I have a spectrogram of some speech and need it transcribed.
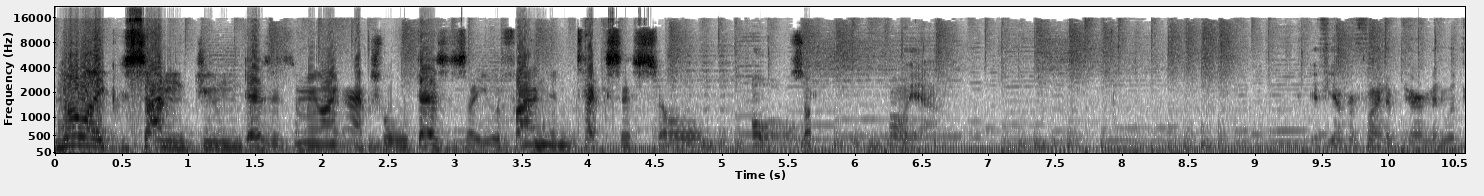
Not like sand dune deserts. I mean, like actual deserts that you would find in Texas or. Oh. oh so- Oh yeah. If you ever find a pyramid with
